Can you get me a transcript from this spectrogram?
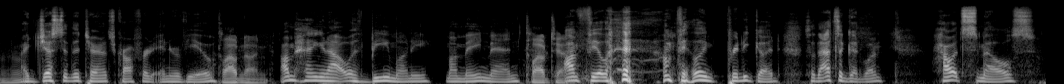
Mm-hmm. I just did the Terence Crawford interview. Cloud 9, I'm hanging out with B Money, my main man. Cloud 10. I'm feeling I'm feeling pretty good. So that's a good one. How it smells.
